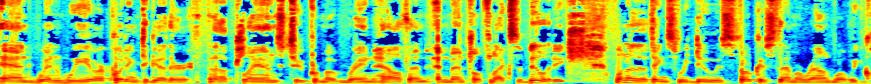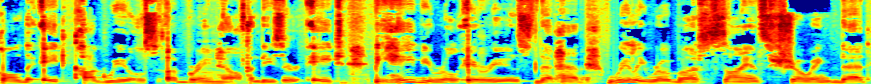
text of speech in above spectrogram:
And when we are putting together uh, plans to promote brain health and, and mental flexibility, one of the things we do is focus them around what we call the eight cogwheels of brain mm. health. And these are eight behavioral areas that have really robust science showing that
